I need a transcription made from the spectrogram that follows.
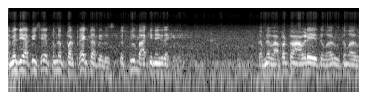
અમે જે આપ્યું છે તમને પરફેક્ટ આપેલું છે. કશું બાકી નહીં રાખેલું. તમને વાપરતો આવડે તમારું તમારું.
